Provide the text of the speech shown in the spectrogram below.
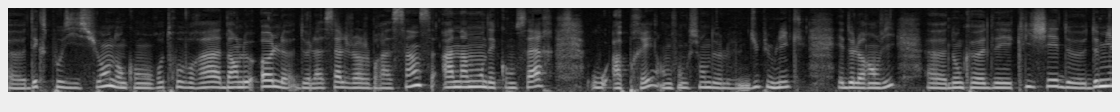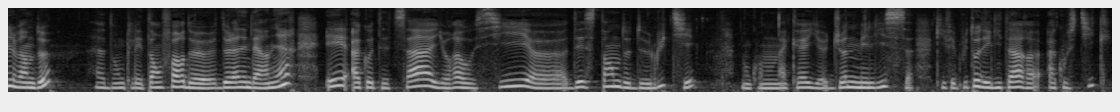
euh, d'exposition. Donc on retrouvera dans le hall de la salle Georges Brassens, en amont des concerts ou après, en fonction du public et de leur envie. donc des clichés de 2022 donc les temps forts de, l'année dernière. Et à côté de ça, il y aura aussi des stands de luthiers donc on accueille John Mellis qui fait plutôt des guitares acoustiques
